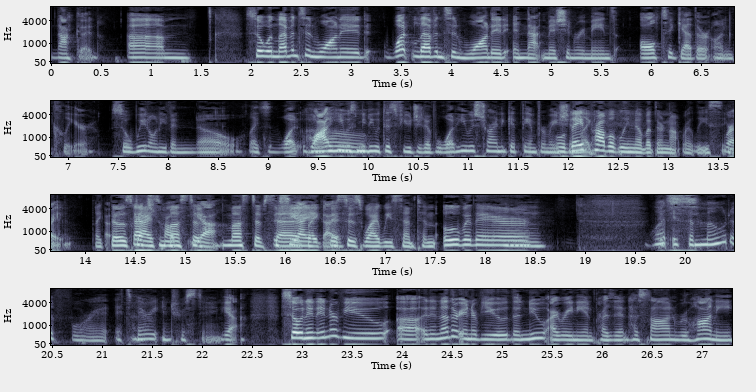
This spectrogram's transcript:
Not good. Um, so when Levinson wanted, what Levinson wanted in that mission remains altogether unclear. So we don't even know, like, what, why he was Oh. meeting with this fugitive, what he was trying to get the information. Well, they like, probably know, but they're not releasing Right. it. Like those That's guys prob- must have yeah. must have said, like, guys. this is why we sent him over there. What is It's- the motive for it? It's very interesting. Yeah. So in an interview, uh, in another interview, the new Iranian president Hassan Rouhani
